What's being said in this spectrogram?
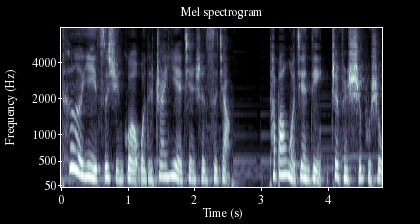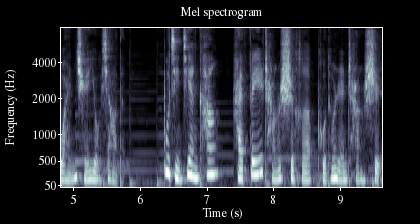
特意咨询过我的专业健身私教。他帮我鉴定这份食谱是完全有效的，不仅健康，还非常适合普通人尝试。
